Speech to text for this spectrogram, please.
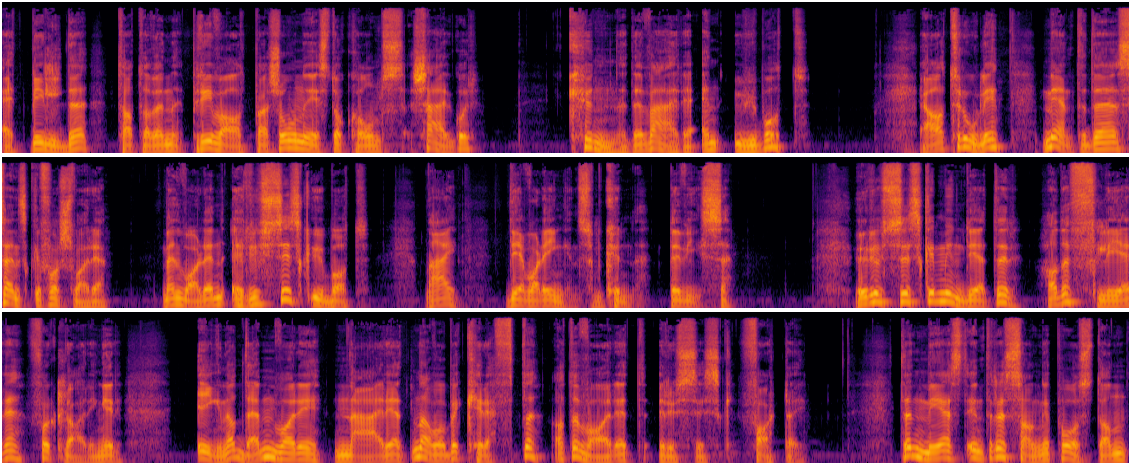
Et bilde tatt av en privatperson i Stockholms skjærgård. Kunne det være en ubåt? Ja, trolig, mente det svenske forsvaret, men var det en russisk ubåt? Nei, det var det ingen som kunne bevise. Russiske myndigheter hadde flere forklaringer, ingen av dem var i nærheten av å bekrefte at det var et russisk fartøy. Den mest interessante påstanden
